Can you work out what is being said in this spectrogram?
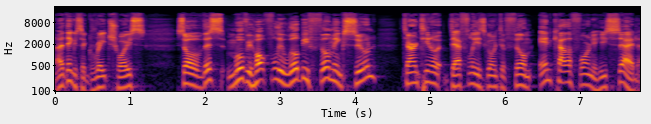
I think it's a great choice. So this movie hopefully will be filming soon. Tarantino definitely is going to film in California. He said,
